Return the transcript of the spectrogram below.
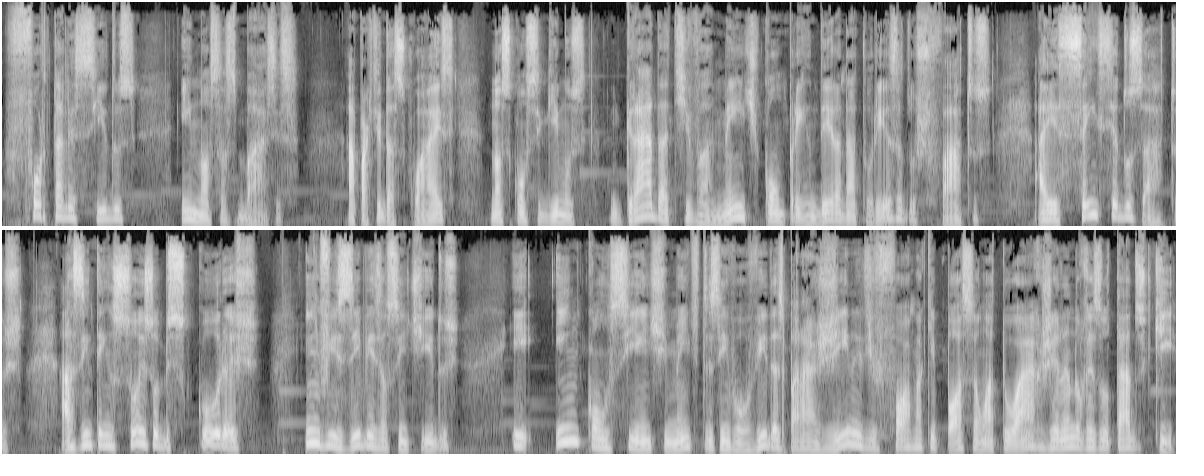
fortalecidos em nossas bases, a partir das quais nós conseguimos gradativamente compreender a natureza dos fatos, a essência dos atos, as intenções obscuras, invisíveis aos sentidos e inconscientemente desenvolvidas para agirem de forma que possam atuar gerando resultados que,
